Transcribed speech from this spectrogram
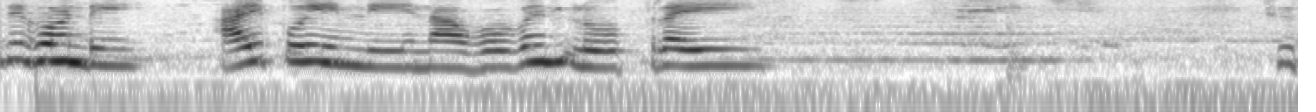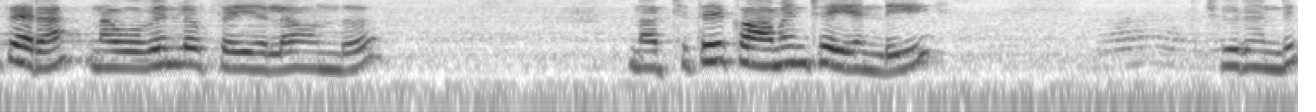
ఇదిగోండి అయిపోయింది నా ఓవెన్లో ఫ్రై. చూసారా? నా ఓవెన్లో ఫ్రై ఎలా ఉందో? నచ్చితే కామెంట్ చేయండి. చూడండి.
